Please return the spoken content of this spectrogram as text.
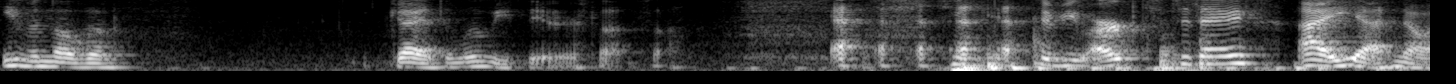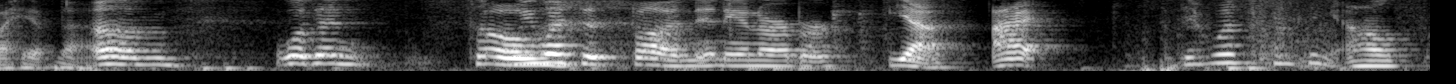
Even though the guy at the movie theater thought so. Have you ARPed today? I yeah, no, I have not. Um, well then so we went to Spun in Ann Arbor. Yes, I. There was something else.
